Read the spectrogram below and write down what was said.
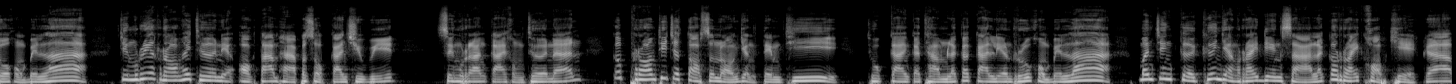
ตัวของเบลล่าจึงเรียกร้องให้เธอเนี่ยออกตามหาประสบการณ์ชีวิต ซึ่งร่างกายของเธอนั้นก็พร้อมที่จะตอบสนองอย่างเต็มที่ ทุกการกระทำและก็การเรียนรู้ของเบลล่า มันจึงเกิดขึ้นอย่างไร้เดียงสาและก็ไร้ขอบเขตครับ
